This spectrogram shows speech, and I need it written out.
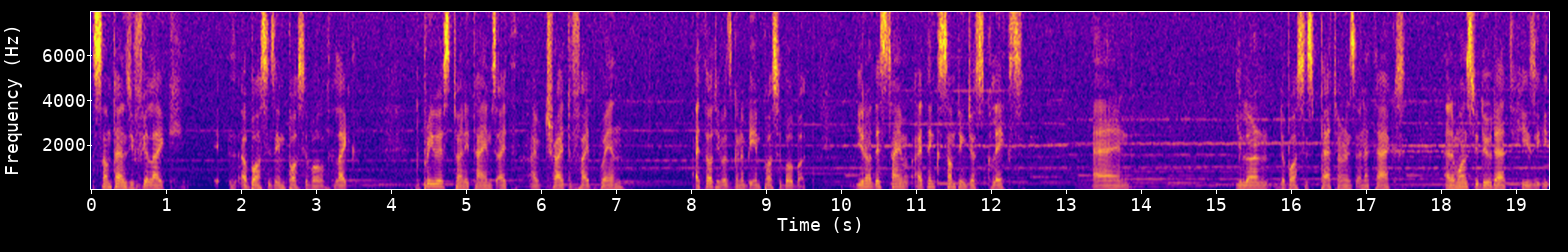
Sometimes you feel like a boss is impossible like the previous 20 times I I've tried to fight Gwyn, I thought it was gonna be impossible, but you know, this time I think something just clicks and you learn the boss's patterns and attacks, and once you do that, he's e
